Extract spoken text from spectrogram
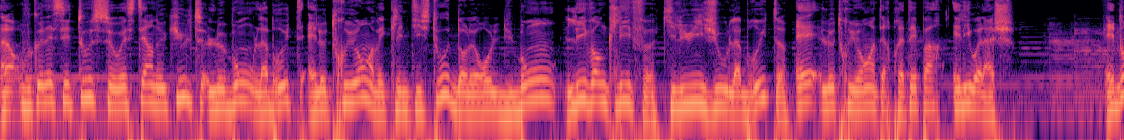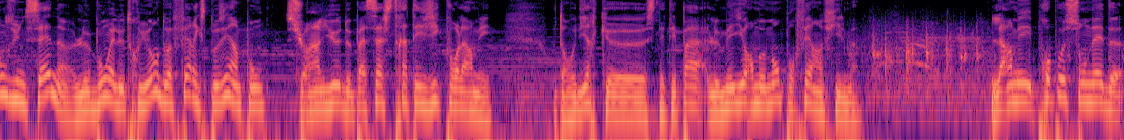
Alors, vous connaissez tous ce western culte, Le Bon, la Brute et le Truand avec Clint Eastwood dans le rôle du bon, Lee Van Cleef qui lui joue la Brute et le Truand interprété par Eli Wallach. Et dans une scène, le bon et le truand doivent faire exploser un pont sur un lieu de passage stratégique pour l'armée. Autant vous dire que ce n'était pas le meilleur moment pour faire un film. L'armée propose son aide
